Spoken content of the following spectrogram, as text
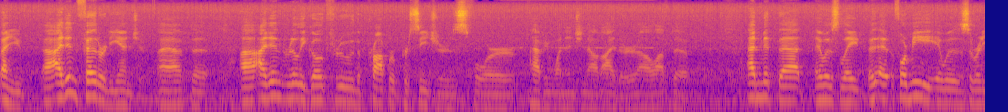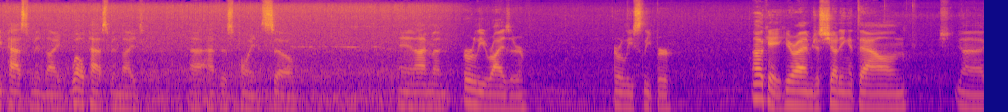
And you, uh, I didn't feather the engine. I have to uh, I didn't really go through the proper procedures for having one engine out either. I'll have to admit that it was late. Uh, uh, for me it was already past midnight well past midnight uh, at this point so. And I'm an early riser, early sleeper. Okay, here I am just shutting it down, uh,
